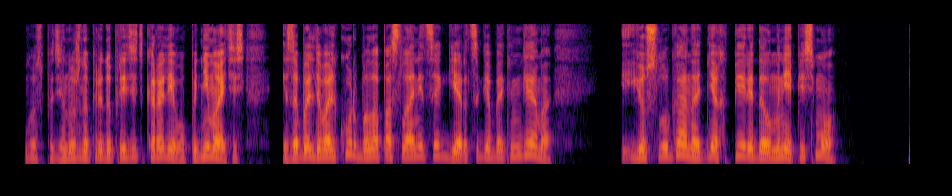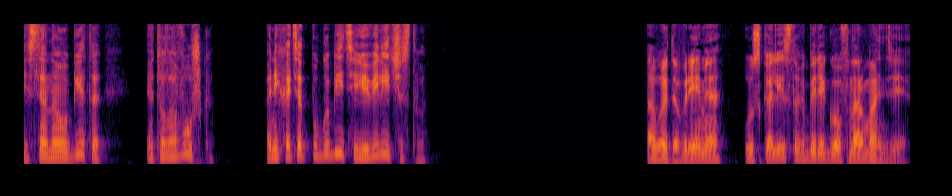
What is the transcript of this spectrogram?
«Господи, нужно предупредить королеву. Поднимайтесь. Изабель де Валькур была посланницей герцога Бекингема. Ее слуга на днях передал мне письмо. Если она убита, это ловушка. Они хотят погубить ее величество». А в это время у скалистых берегов Нормандии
